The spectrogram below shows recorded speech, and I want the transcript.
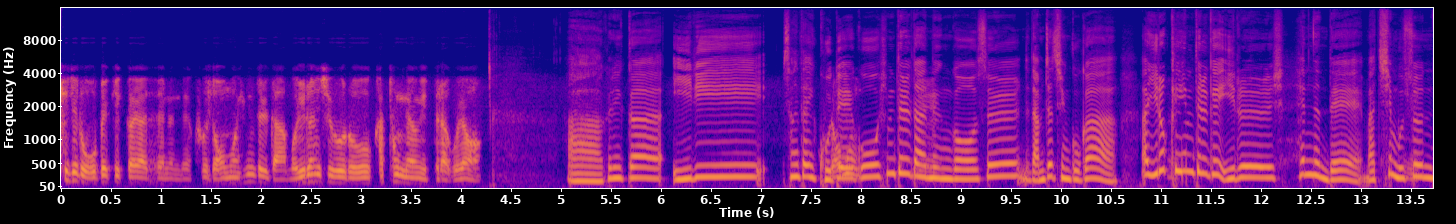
치즈를 500개 까야 되는데 그거 너무 힘들다 뭐 이런 식으로 카톡 내용이 있더라고요. 아, 그러니까 일이 상당히 고되고 힘들다는 것을 남자친구가 아, 이렇게 힘들게 일을 했는데 마치 무슨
